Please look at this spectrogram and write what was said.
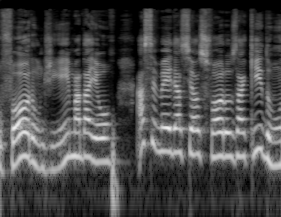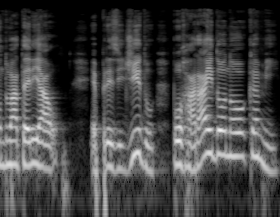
O fórum de Emadayor assemelha-se aos fóruns aqui do mundo material. É presidido por Haraido no Kami,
